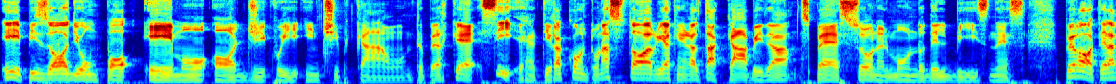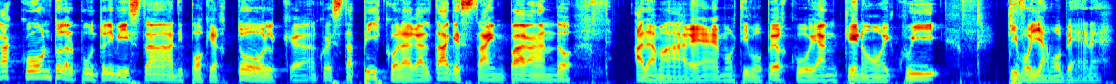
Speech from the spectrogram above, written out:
Episodio un po' emo oggi qui in Chip Count, perché sì, eh, ti racconto una storia che in realtà capita spesso nel mondo del business, però te la racconto dal punto di vista di Poker Talk, questa piccola realtà che sta imparando ad amare, motivo per cui anche noi qui ti vogliamo bene.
